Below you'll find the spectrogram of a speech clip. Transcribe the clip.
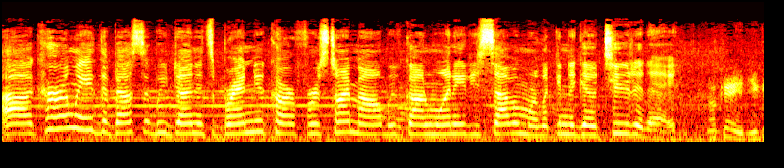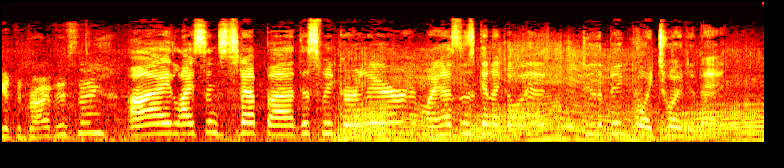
Uh, currently, the best that we've done, it's a brand new car, first time out. We've gone 187. We're looking to go two today. Okay, do you get to drive this thing? I licensed it up uh, this week earlier, and my husband's going to go ahead and do the big boy toy today.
